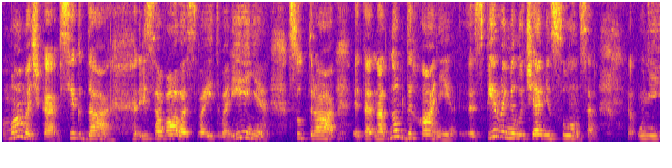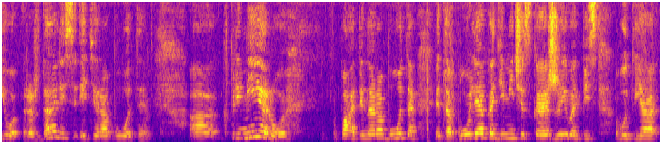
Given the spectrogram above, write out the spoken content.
мамочка всегда рисовала свои творения с утра, это на одном дыхании, э, с первыми лучами солнца у нее рождались эти работы. А, к примеру, папина работа – это более академическая живопись. Вот я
